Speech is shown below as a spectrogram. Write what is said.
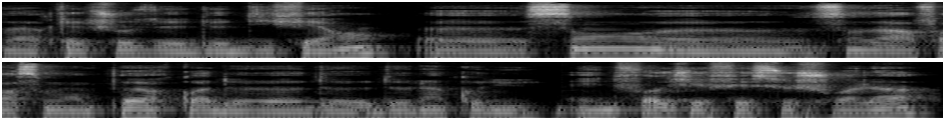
vers quelque chose de, de différent euh, sans euh, sans avoir forcément peur quoi de de, de l'inconnu et une fois que j'ai fait ce choix là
